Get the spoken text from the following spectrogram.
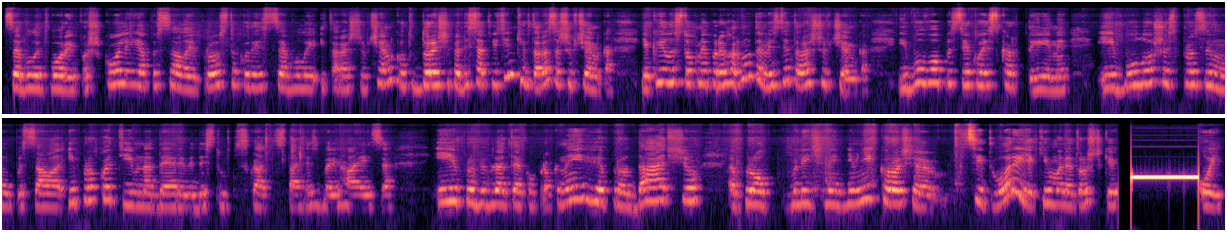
Це були твори і по школі, я писала, і просто кудись це були і Тарас Шевченко. Тут, до речі, 50 відтінків Тараса Шевченка. Який листок не перегорнув, там везде Тарас Шевченка. І був опис якоїсь картини, і було щось про зиму писала, і про котів на дереві, десь тут кстати, зберігається. І про бібліотеку, про книги, про дачу, про лічний дневник. Коротше, всі твори, які в мене трошки ой,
